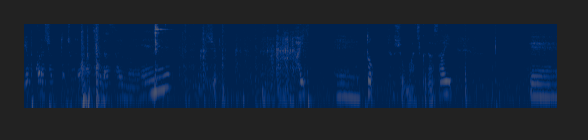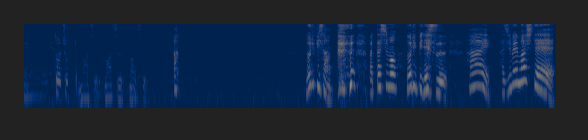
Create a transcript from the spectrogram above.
よっこらしょっとちょっとお待ちくださいね。はいえっ、ー、と少々お待ちください。えっ、とちょっとまずまずまず。あのりぴさん。私ものりぴです。はい。はじめまして。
